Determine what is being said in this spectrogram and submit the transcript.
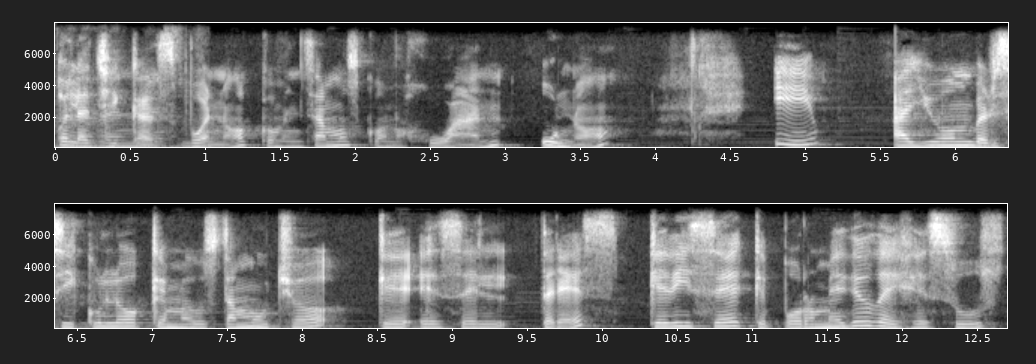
Hola chicas, bueno, comenzamos con Juan 1 y hay un versículo que me gusta mucho que es el 3, que dice que por medio de Jesús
